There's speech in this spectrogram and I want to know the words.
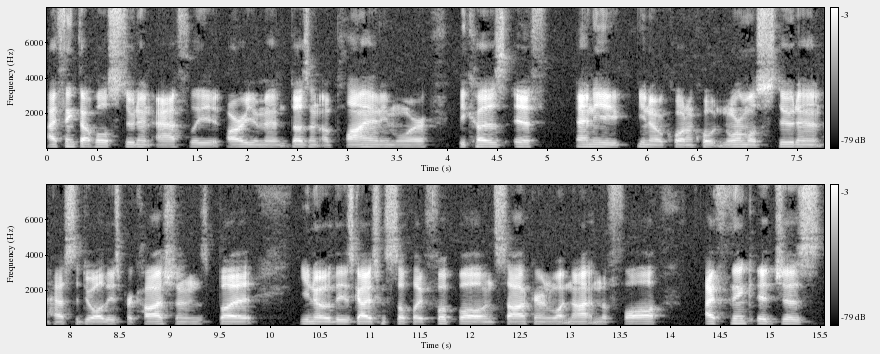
I think that whole student athlete argument doesn't apply anymore. Because if any, you know, quote unquote normal student has to do all these precautions, but you know these guys can still play football and soccer and whatnot in the fall. I think it just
